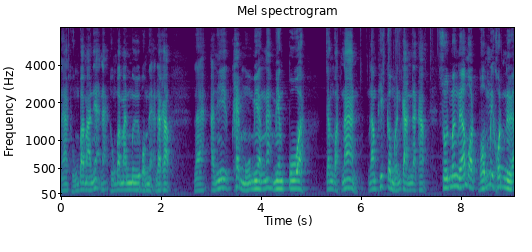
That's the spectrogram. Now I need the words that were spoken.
นะถุงประมาณเนี้ยนะถุงประมาณมือผมเนี่ยนะครับนะอันนี้แค่หมูเมียงนะเมียงปัวจังหวัดน่านน้ำพริกก็เหมือนกันนะครับสูตรเมืองเหนือหมด ผมเป็นคนเหนือ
